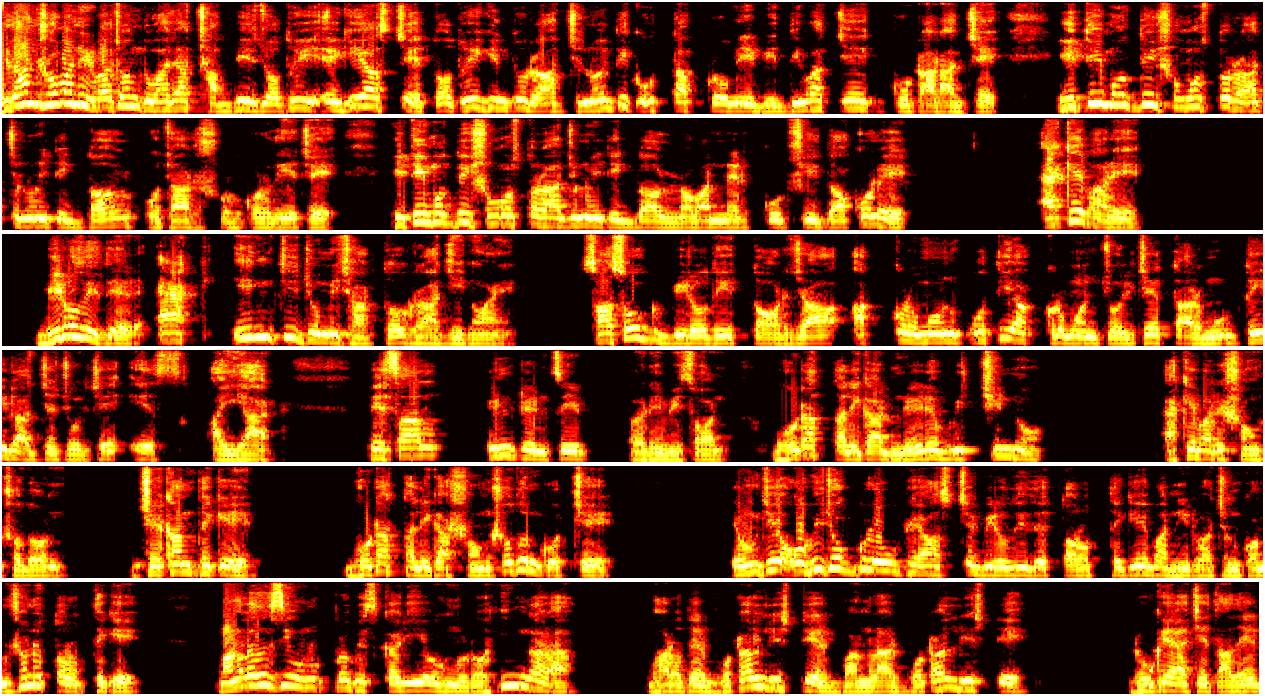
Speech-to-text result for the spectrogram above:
বিধানসভা নির্বাচন দু হাজার ছাব্বিশ যতই এগিয়ে আসছে, ততই কিন্তু রাজনৈতিক উত্তাপ ক্রমে বৃদ্ধি পাচ্ছে গোটা রাজ্যে। ইতিমধ্যেই সমস্ত রাজনৈতিক দল প্রচার শুরু করে দিয়েছে। ইতিমধ্যেই সমস্ত রাজনৈতিক দল নবান্নের কুর্সি দখলে একেবারে বিরোধীদের এক ইঞ্চি জমি ছাড়তেও রাজি নয়। শাসক বিরোধী তরজা আক্রমণ প্রতি আক্রমণ চলছে, তার মধ্যেই রাজ্যে চলছে S IR special intensive revision. Voter তালিকার নিরবিচ্ছিন্ন একেবারে সংশোধন। যেখান থেকে ভোটার তালিকা সংশোধন করছে এবং যে অভিযোগগুলো উঠে আসছে বিরোধীদের তরফ থেকে বা নির্বাচন কমিশনের তরফ থেকে, বাংলাদেশি অনুপ্রবেশকারী এবং রোহিঙ্গারা ভারতের ভোটার লিস্টের বাংলার ভোটার লিস্টে ঢুকে আছে। তাদের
